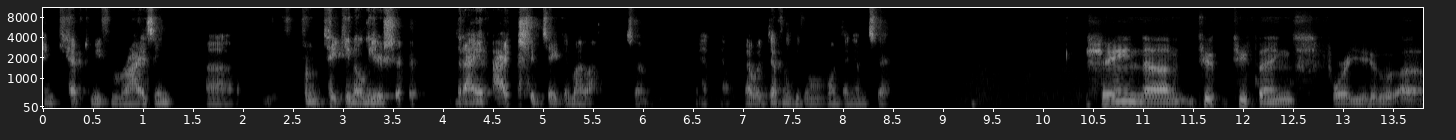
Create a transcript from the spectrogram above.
and kept me from rising, uh, from taking a leadership that I I should take in my life. So yeah, that would definitely be the one thing I would say. Shane, um, two two things for you: uh,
